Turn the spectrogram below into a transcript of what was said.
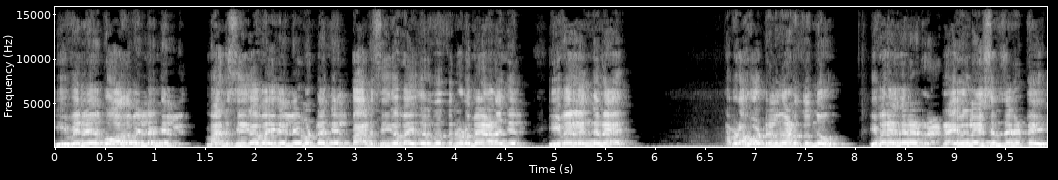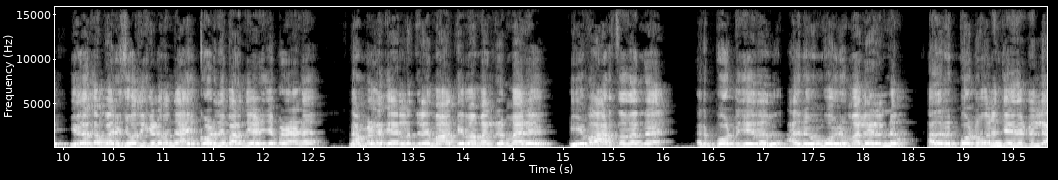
ഇവന് ബോധമില്ലെങ്കിൽ മാനസിക വൈകല്യമുണ്ടെങ്കിൽ മാനസിക വൈകൃതത്തിനുടമയാണെങ്കിൽ ഇവൻ എങ്ങനെ അവിടെ ഹോട്ടൽ നടത്തുന്നു? ഇവൻ എങ്ങനെ ഡ്രൈവിംഗ് ലൈസൻസ് കിട്ടി? ഇതൊക്കെ പരിശോധിക്കണമെന്ന് ഹൈക്കോടതി പറഞ്ഞു കഴിഞ്ഞപ്പോഴാണ് നമ്മളുടെ കേരളത്തിലെ മാധ്യമ മലരന്മാര് ഈ വാർത്ത തന്നെ റിപ്പോർട്ട് ചെയ്തത്. അതിനു മുമ്പ് ഒരു മലരനും അത് റിപ്പോർട്ട് പോലും ചെയ്തിട്ടില്ല.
